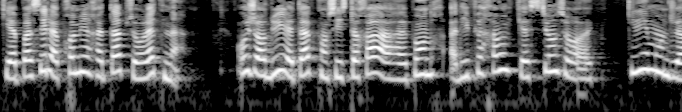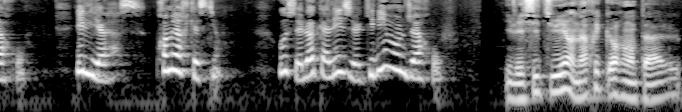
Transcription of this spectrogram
qui a passé la première étape sur l'Etna. Aujourd'hui, l'étape consistera à répondre à différentes questions sur le Kilimandjaro. Ilias, première question. Où se localise le Kilimandjaro Il est situé en Afrique orientale.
